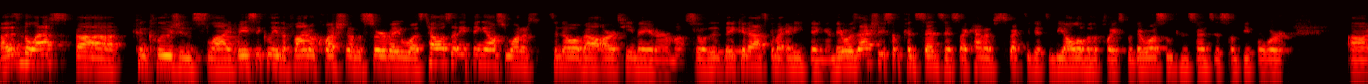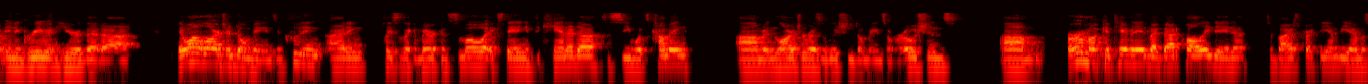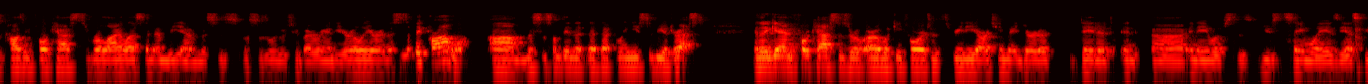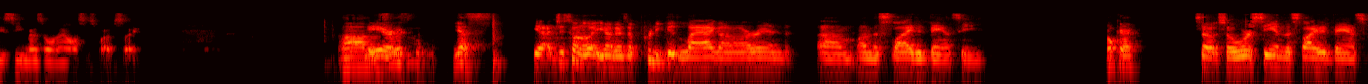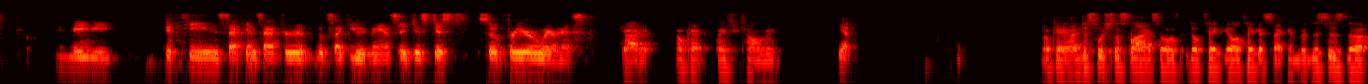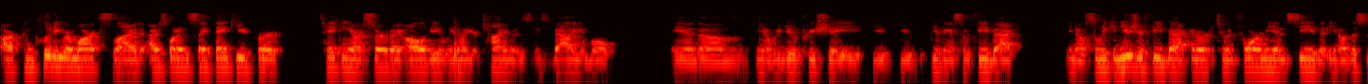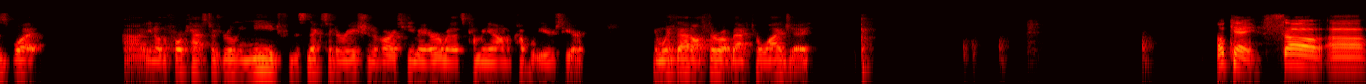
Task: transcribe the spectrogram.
Uh, this is the last uh, conclusion slide. Basically, the final question on the survey was, tell us anything else you want us to know about RTMA and URMA. So they could ask about anything. And there was actually some consensus. I kind of expected it to be all over the place, but there was some consensus. Some people were uh, in agreement here that uh, they want larger domains, including adding places like American Samoa, expanding into Canada to see what's coming, um, and larger resolution domains over oceans. Um, URMA, contaminated by bad quality data to bias correct the NBM, is causing forecasts to rely less on NBM. This is this was alluded to by Randy earlier, and this is a big problem. Um, this is something that, that, definitely needs to be addressed. And again, forecasters are, are looking forward to the 3D RTMA data, data in, uh, enable us to use the same way as the SPC mesoanalysis website. Um, so Eric. this is- yes, Yeah, I just want to let you know, there's a pretty good lag on our end um, on the slide advancing. okay, So, so we're seeing the slide advance maybe 15 seconds after it looks like you advance it, just, just so for your awareness. got it. Okay, thanks for telling me. Yep. Okay, I just switched the slide, so it'll take it'll take a second, but this is the our concluding remarks slide. I just wanted to say thank you for taking our survey, all of you. We know your time is is valuable, and um, you know we do appreciate you you giving us some feedback. You know, so we can use your feedback in order to inform EMC that you know this is what uh, you know the forecasters really need for this next iteration of RTMA URMA that's coming out in a couple years here. And with that, I'll throw it back to YJ. Okay, so uh,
